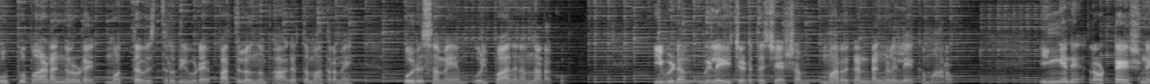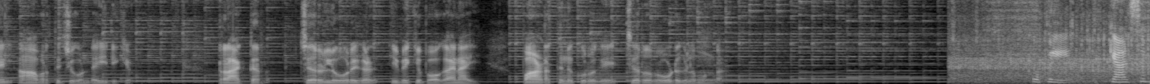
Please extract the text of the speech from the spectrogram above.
ഉപ്പുപാടങ്ങളുടെ മൊത്ത വിസ്തൃതിയുടെ പത്തിലൊന്ന് ഭാഗത്ത് മാത്രമേ ഒരു സമയം ഉൽപാദനം നടക്കൂ. ഇവിടം വിളയിച്ചെടുത്ത ശേഷം മറുകണ്ടങ്ങളിലേക്ക് മാറും. ഇങ്ങനെ റൊട്ടേഷനിൽ ആവർത്തിച്ചുകൊണ്ടേയിരിക്കും. ട്രാക്ടർ ചെറു ലോറികൾ ഇവയ്ക്ക് പോകാനായി പാടത്തിന് കുറുകെ ചെറു റോഡുകളുമുണ്ട്. ഉപ്പിൽ calcium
